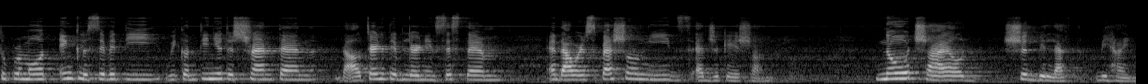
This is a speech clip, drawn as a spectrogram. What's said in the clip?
to promote inclusivity, we continue to strengthen the alternative learning system and our special needs education. No child should be left behind.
